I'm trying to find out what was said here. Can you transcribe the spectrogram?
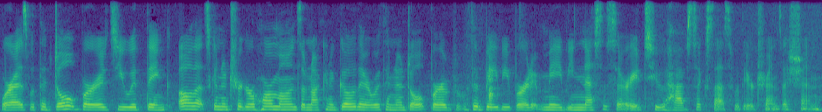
whereas with adult birds you would think, oh, that's going to trigger hormones, I'm not going to go there with an adult bird, but with a baby bird it may be necessary to have success with your transition.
